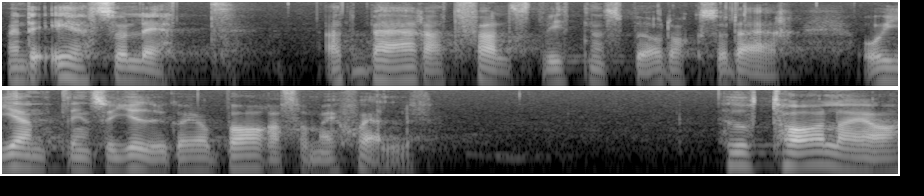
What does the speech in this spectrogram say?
Men det är så lätt att bära ett falskt vittnesbörd också där och egentligen så ljuger jag bara för mig själv. Hur talar jag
